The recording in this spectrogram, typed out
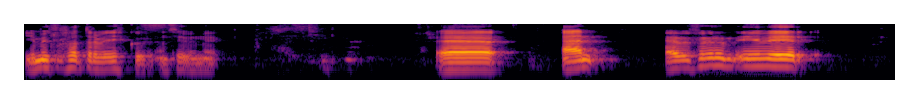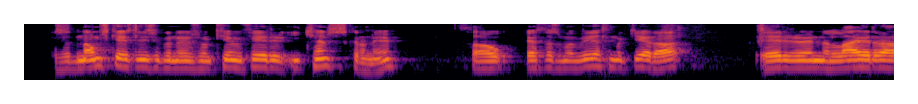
Ég er miklu hrættar við ykkur en þið við mig. Uh, en ef við förum yfir námskeiðslýsingunni sem kemur fyrir í kjænsaskráni þá er það sem við ætlum að gera er í raunin að læra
